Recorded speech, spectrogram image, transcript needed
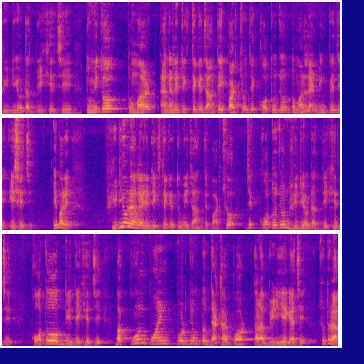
ভিডিওটা দেখেছে? তুমি তো তোমার অ্যানালিটিক্স থেকে জানতেই পারছ যে কতজন তোমার ল্যান্ডিং পেজে এসেছে। এবারে ভিডিওর অ্যানালিটিক্স থেকে তুমি জানতে পারছ যে কতজন ভিডিওটা দেখেছে, কত অবধি দেখেছে বা কোন পয়েন্ট পর্যন্ত দেখার পর তারা বেরিয়ে গেছে। সুতরাং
